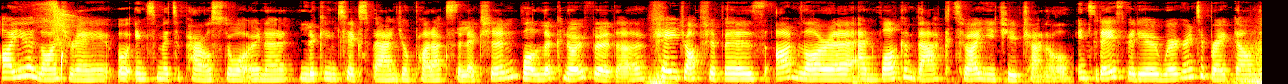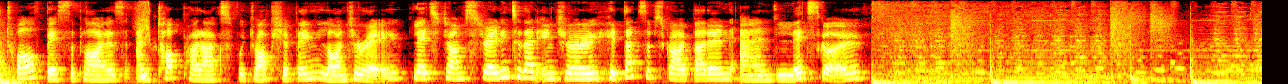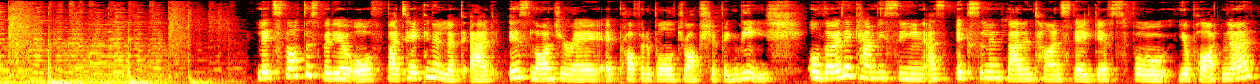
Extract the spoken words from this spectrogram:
Are you a lingerie or intimate apparel store owner looking to expand your product selection? Well, look no further. Hey dropshippers, I'm Laura and welcome back to our YouTube channel. In today's video, we're going to break down the 12 best suppliers and top products for dropshipping lingerie. Let's jump straight into that intro, hit that subscribe button and let's go. Let's start this video off by taking a look at is lingerie a profitable dropshipping niche? Although they can be seen as excellent Valentine's Day gifts for your partner,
